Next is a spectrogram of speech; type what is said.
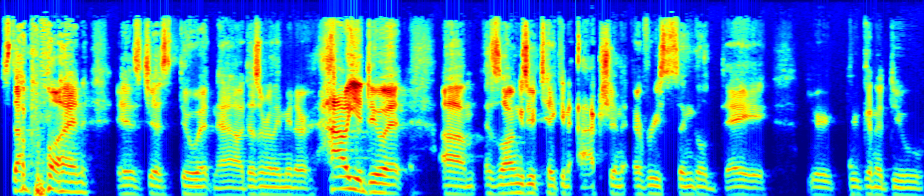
step one is just do it now. It doesn't really matter how you do it, um, as long as you're taking action every single day. You're you're gonna do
